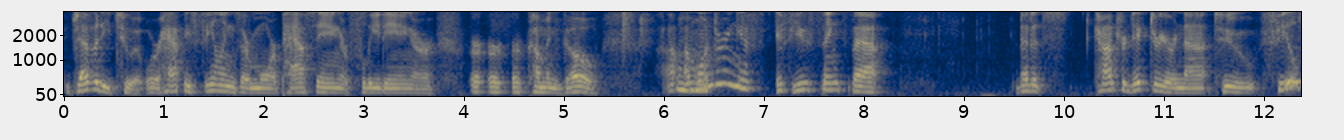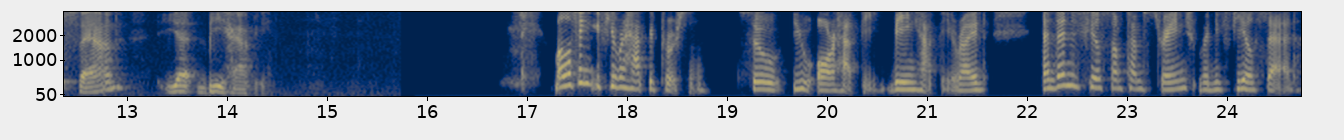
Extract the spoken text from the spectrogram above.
longevity to it where happy feelings are more passing or fleeting or or, or, or come and go mm-hmm. i'm wondering if if you think that that it's contradictory or not to feel sad yet be happy. Well i think if you're a happy person so you are happy being happy right? And then it feels sometimes strange when you feel sad.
